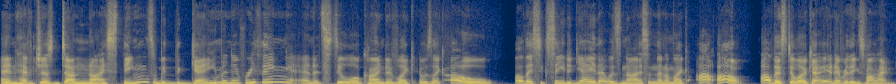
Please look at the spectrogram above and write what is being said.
and have just done nice things with the game and everything. And it's still all kind of like, it was like, oh, oh, they succeeded. Yay, that was nice. And then I'm like, oh, oh, oh, they're still okay and everything's fine.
